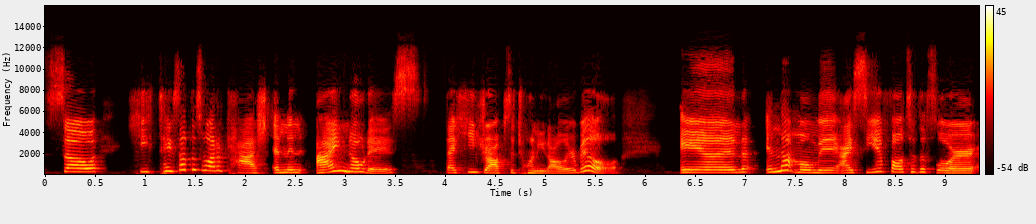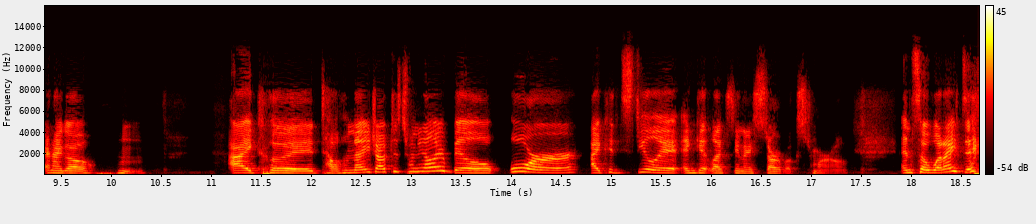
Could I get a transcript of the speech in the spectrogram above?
so he takes out this wad of cash, and then I notice that he drops a twenty dollar bill. And in that moment, I see it fall to the floor, and I go, hmm. I could tell him that he dropped his twenty dollar bill, or I could steal it and get Lexi and I Starbucks tomorrow. And so what I did.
